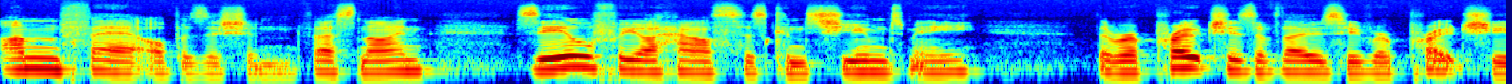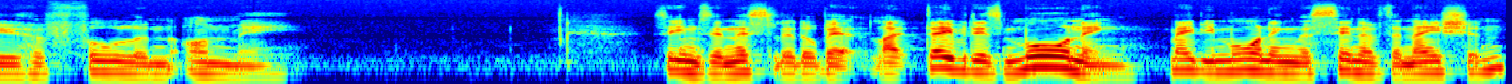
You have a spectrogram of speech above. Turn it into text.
unfair opposition. Verse 9 Zeal for your house has consumed me. The reproaches of those who reproach you have fallen on me. Seems in this little bit like David is mourning, maybe mourning the sin of the nation,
